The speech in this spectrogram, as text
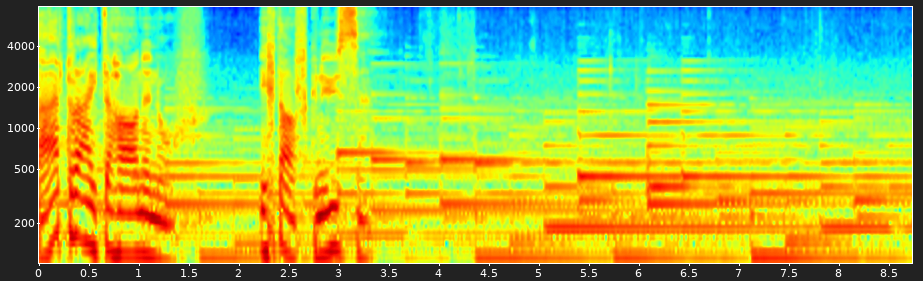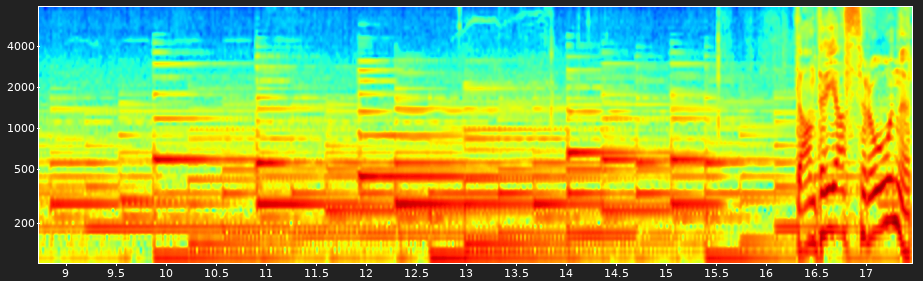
Er trägt den Hahn auf. Ich darf geniessen. Andreas Rohner,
